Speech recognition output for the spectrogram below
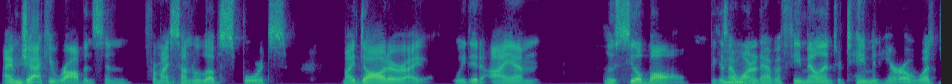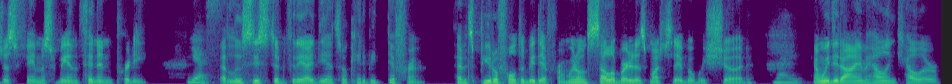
I am Jackie Robinson for my son who loves sports my daughter, I we did I am Lucille Ball because mm. I wanted to have a female entertainment hero who wasn't just famous for being thin and pretty. Yes. That Lucy stood for the idea it's okay to be different. And it's beautiful to be different. We don't celebrate it as much today, but we should. Right. And we did I am Helen Keller,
